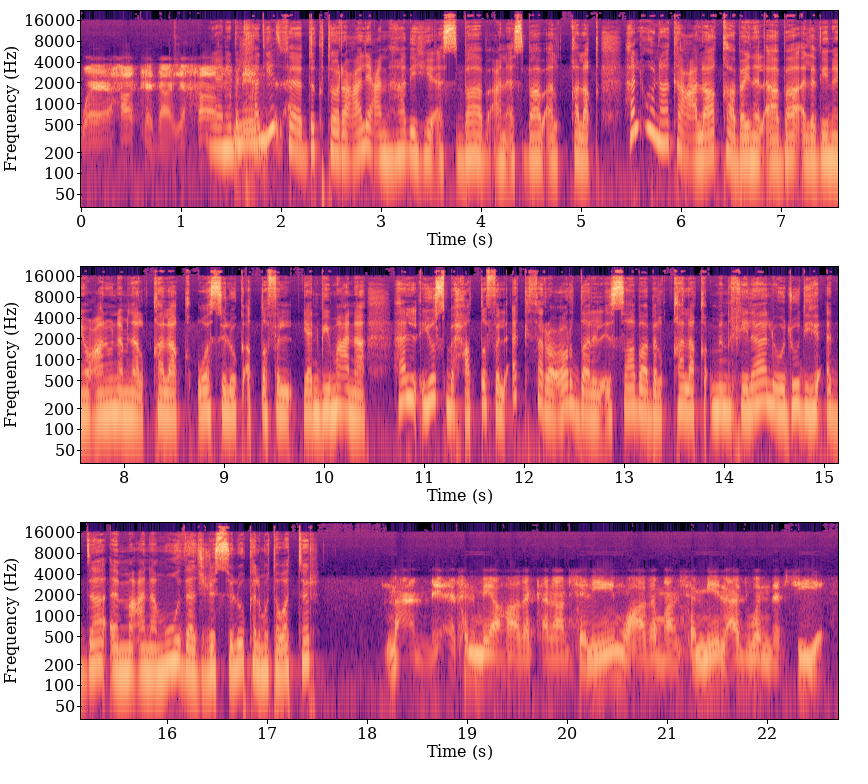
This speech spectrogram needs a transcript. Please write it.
وهكذا يخاف يعني بالحديث دكتور علي عن هذه أسباب عن أسباب القلق، هل هناك علاقة بين الآباء الذين يعانون من القلق وسلوك الطفل؟ يعني بمعنى هل يصبح الطفل أكثر عرضة للإصابة بالقلق من خلال وجوده الدائم مع نموذج للسلوك المتوتر؟ نعم 100% هذا كلام سليم وهذا ما نسميه العدوى النفسية.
